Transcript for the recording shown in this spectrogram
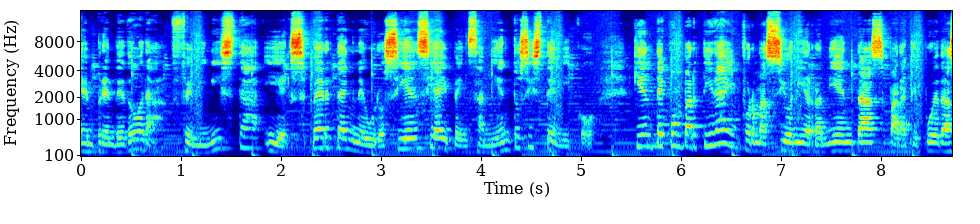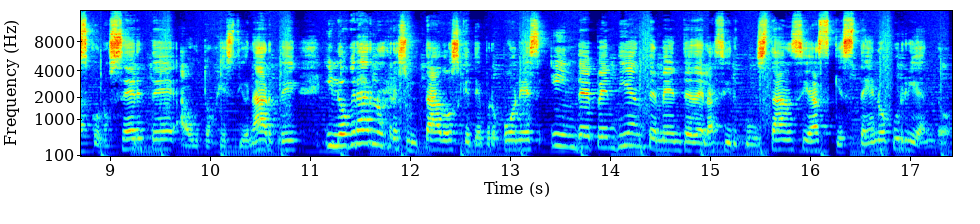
emprendedora, feminista y experta en neurociencia y pensamiento sistémico, quien te compartirá información y herramientas para que puedas conocerte, autogestionarte y lograr los resultados que te propones independientemente de las circunstancias que estén ocurriendo.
